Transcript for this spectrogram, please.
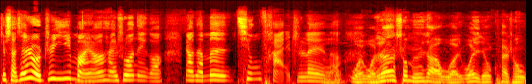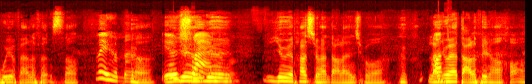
就小鲜肉之一嘛，然后还说那个让咱们青彩之类的。嗯我我先说明一下，我我已经快成吴亦凡的粉丝了，为什么呀嗯？因为帅因为？因为他喜欢打篮球，篮球还打得非常好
